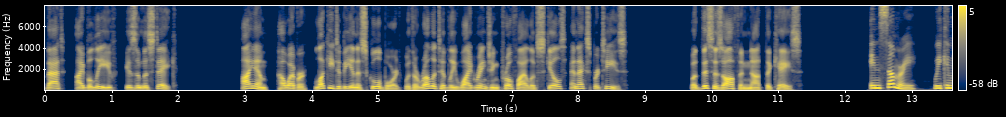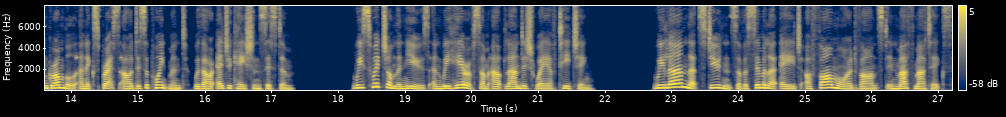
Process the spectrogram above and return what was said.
That, I believe, is a mistake. I am, however, lucky to be in a school board with a relatively wide ranging profile of skills and expertise. But this is often not the case. In summary, we can grumble and express our disappointment with our education system. We switch on the news and we hear of some outlandish way of teaching. We learn that students of a similar age are far more advanced in mathematics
